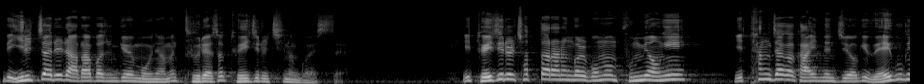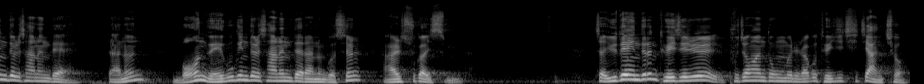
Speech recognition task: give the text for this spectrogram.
근데 일자리를 알아봐 준 게 뭐냐면 들에서 돼지를 치는 거였어요. 이 돼지를 쳤다라는 걸 보면 분명히 이 탕자가 가 있는 지역이 외국인들 사는 데라는 먼 외국인들 사는 데라는 것을 알 수가 있습니다. 자, 유대인들은 돼지를 부정한 동물이라고 돼지 치지 않죠.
